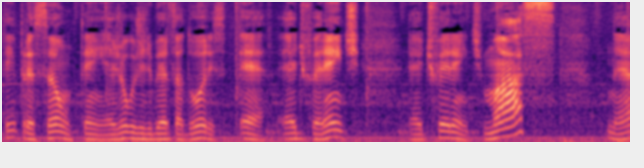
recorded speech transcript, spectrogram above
Tem pressão? Tem. É jogo de Libertadores? É. É diferente? É diferente. Mas, né,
